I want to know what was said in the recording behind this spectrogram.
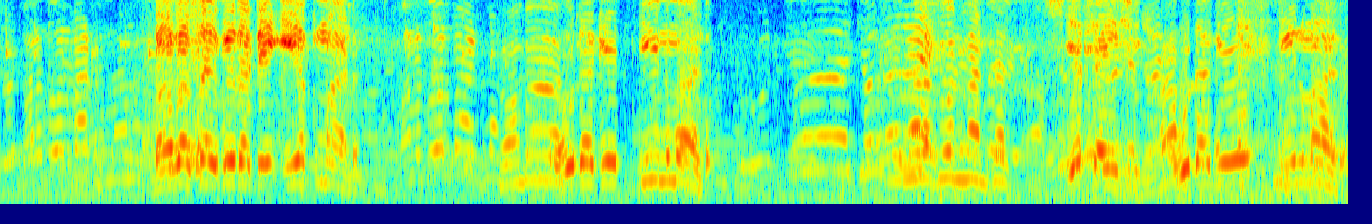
बाबासाहेब उदाटे एक मांड. उदागे तीन मांड. एकशे ऐंशी उदागे तीन माल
